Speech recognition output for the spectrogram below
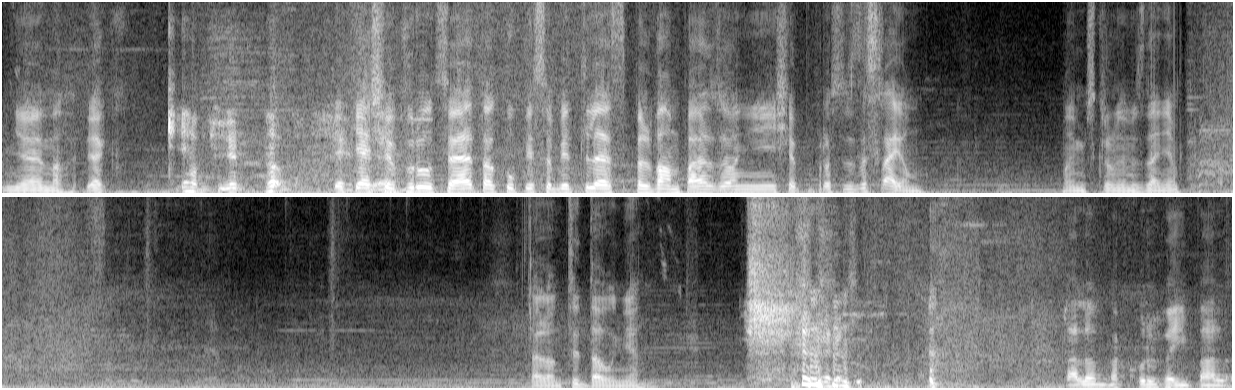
Nie no, jak, Ja pierdolę. Jak ja się wrócę, to kupię sobie tyle spellvampa, że oni się po prostu zesrają. Moim skromnym zdaniem. Talon, ty dał, nie? Talon ma kurwę i balon.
